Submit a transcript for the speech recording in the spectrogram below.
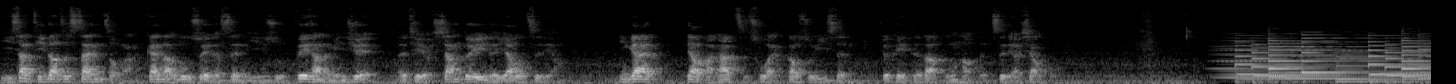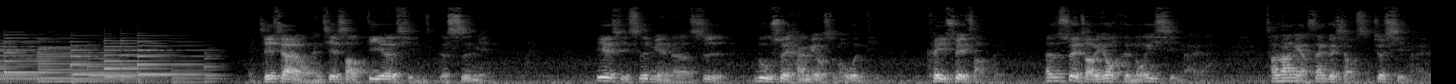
以上提到这三种啊，干扰入睡的生理因素非常的明确，而且有相对应的药物治疗，应该要把它指出来，告诉医生，就可以得到很好的治疗效果。接下来我们介绍第二型的失眠。第二型失眠呢，是入睡还没有什么问题，可以睡着的，但是睡着以后很容易醒来啊，常常两三个小时就醒来了，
